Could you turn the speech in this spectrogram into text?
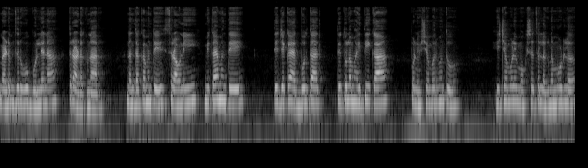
मॅडम जर हो बोलल्या ना तर अडकणार. नंदा का म्हणते श्रावणी मी काय म्हणते? ते जे काय आत बोलतात ते तुला माहिती आहे का? पण विशंभर म्हणतो हिच्यामुळे मोक्षाचं लग्न मोडलं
